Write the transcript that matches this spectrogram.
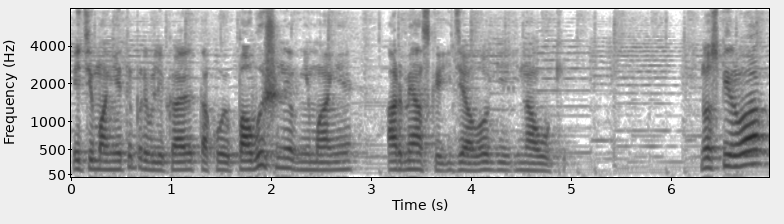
эти монеты привлекают такое повышенное внимание армянской идеологии и науки? Но сперва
